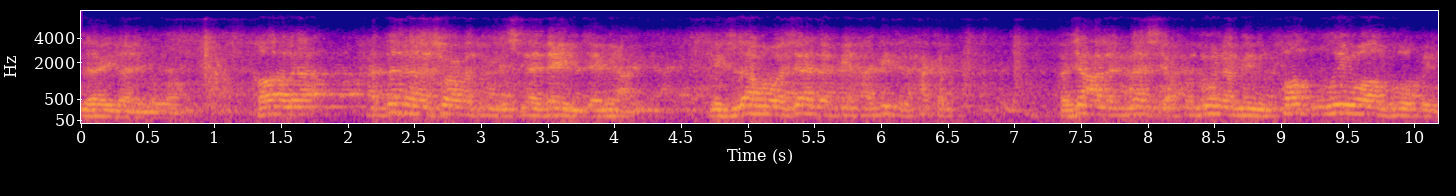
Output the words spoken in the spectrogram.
لا إله إلا الله. قال حدثنا شعبة من إسنادين جميعا. مثله وزاد في حديث الحكم. فجعل الناس يأخذون من فضل وضوء.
